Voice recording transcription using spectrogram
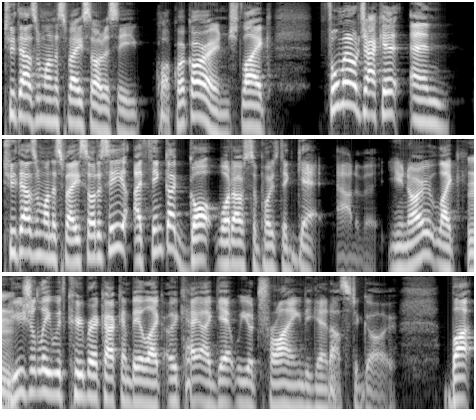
2001: A Space Odyssey, Clockwork Orange, like Full Metal Jacket and 2001: A Space Odyssey. I think I got what I was supposed to get out of it. You know, like hmm. usually with Kubrick, I can be like, okay, I get where you're trying to get us to go. But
